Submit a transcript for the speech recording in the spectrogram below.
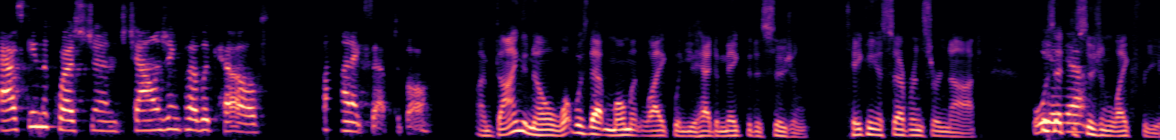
Asking the question, challenging public health, unacceptable. I'm dying to know what was that moment like when you had to make the decision, taking a severance or not. What was yeah, that decision like for you?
